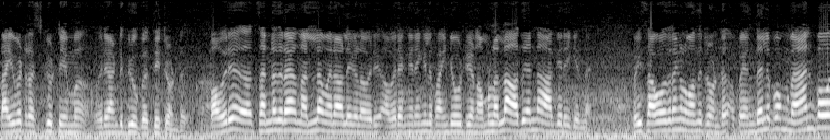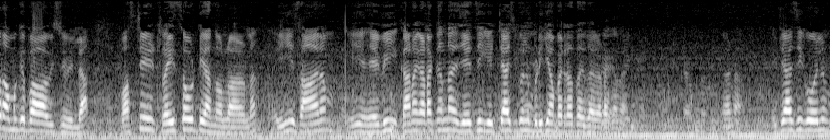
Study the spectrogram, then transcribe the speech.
പ്രൈവറ്റ് റെസ്ക്യൂ ടീം ഒരു രണ്ട് ഗ്രൂപ്പ് എത്തിയിട്ടുണ്ട്. അപ്പോൾ അവർ സന്നദ്ധരായ നല്ല മലയാളികൾ അവർ അവരെങ്ങനെയെങ്കിലും ഫൈൻഡ് ഔട്ട് ചെയ്യണം. നമ്മളല്ല അത് തന്നെ ആഗ്രഹിക്കുന്നത് അപ്പോൾ ഈ സഹോദരങ്ങൾ വന്നിട്ടുണ്ട്. അപ്പോൾ എന്തായാലും ഇപ്പം മാൻ പവർ നമുക്കിപ്പോൾ ആവശ്യമില്ല. ഫസ്റ്റ് ഈ ട്രേസ് ഔട്ട് ചെയ്യാന്നുള്ളതാണ് ഈ സാധനം ഈ ഹെവി കാരണം കിടക്കുന്ന ജെ സി ഇറ്റാച്ചിക്ക് പോലും പിടിക്കാൻ പറ്റാത്ത ഇതാണ് കിടക്കുന്നത് വേണ്ട. ഇറ്റാച്ചിക്ക് പോലും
